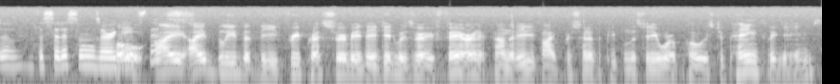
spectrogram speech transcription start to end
of the citizens are against oh, this? I, I believe that the Free Press survey they did was very fair, and it found that 85% of the people in the city were opposed to paying for the games.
